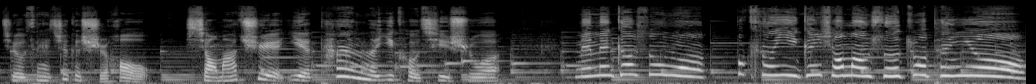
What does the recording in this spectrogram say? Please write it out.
就在这个时候，小麻雀也叹了一口气，说：“妹妹告诉我，不可以跟小蟒蛇做朋友。”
